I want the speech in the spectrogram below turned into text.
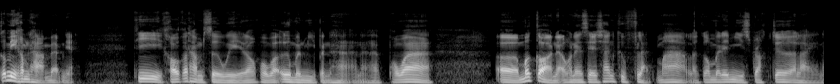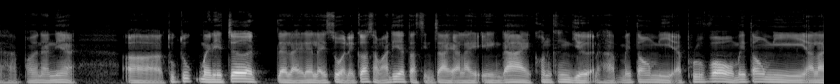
ก็มีคำถามแบบเนี้ยที่เขาก็ทำ survey แล้วเพราะว่าเออมันมีปัญหานะครับเพราะว่าเเมื่อก่อนเนี่ย organization คือ flat มาก แล้วก็ไม่ได้มี structure อะไรนะครับ เพราะฉะนั้นเนี่ย ทุกๆ manager หลายๆหลายๆส่วนก็สามารถที่จะตัดสินใจอะไรเองได้ค่อนข้างเยอะนะครับ ไม่ต้องมี approval ไม่ต้องมีอะไร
